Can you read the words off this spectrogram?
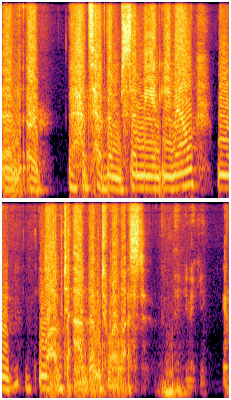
and, or have have them send me an email. We would love to add them to our list. Thank you, Nikki. Yeah.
